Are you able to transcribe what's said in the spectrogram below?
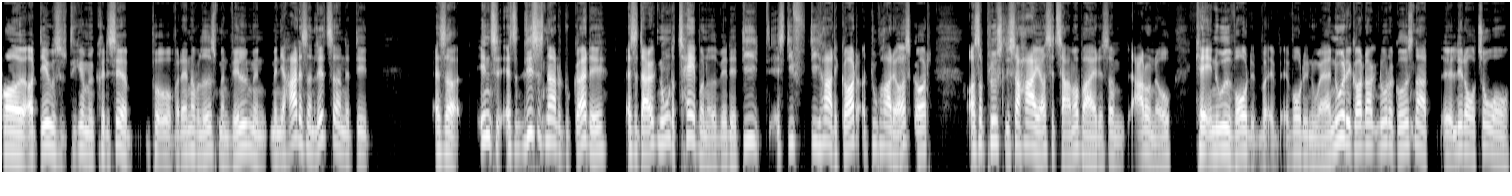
Og, og det, er jo, det kan man jo kritisere på, hvordan og hvorledes man vil, men, men jeg har det sådan lidt sådan, at det, altså, indtil, altså lige så snart, at du gør det, altså der er jo ikke nogen, der taber noget ved det. De, altså, de, de har det godt, og du har det også godt. Og så pludselig, så har jeg også et samarbejde, som, I don't know, kan ende ud, hvor det, hvor- hvor det nu er. Nu er det godt nok, nu er der gået snart øh, lidt over to år,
